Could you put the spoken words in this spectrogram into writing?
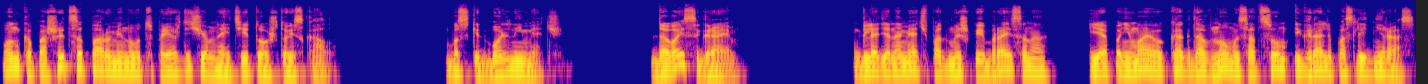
Он копошится пару минут, прежде чем найти то, что искал. Баскетбольный мяч. «Давай сыграем». Глядя на мяч под мышкой Брайсона, я понимаю, как давно мы с отцом играли последний раз.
